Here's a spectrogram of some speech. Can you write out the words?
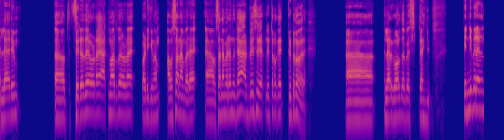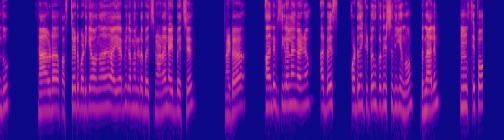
എല്ലാവരും സ്ഥിരതയോടെ ആത്മാർത്ഥതയോടെ പഠിക്കണം. അവസാനം വരെ അവസാനം വരെ എന്ന് വെച്ചാൽ അഡ്വൈസ് ലിറ്റർ ഒക്കെ കിട്ടുന്ന വരെ. എല്ലാവർക്കും all the best thank you എന്റെ പേര് അനന്തു. ഞാൻ ഇവിടെ ഫസ്റ്റ് ആയിട്ട് പഠിക്കാൻ വന്നത് ഐ ആർ ബി കമ്പനിയുടെ ബാച്ചിനാണ് നൈറ്റ് ബാച്ച് എന്നിട്ട് അതിന്റെ ഫിസിക്കലെല്ലാം കഴിഞ്ഞു. അഡ്വൈസ് ഉടനെ കിട്ടുമെന്ന് പ്രതീക്ഷിച്ചിരിക്കുന്നു. എന്നാലും ഇപ്പോൾ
